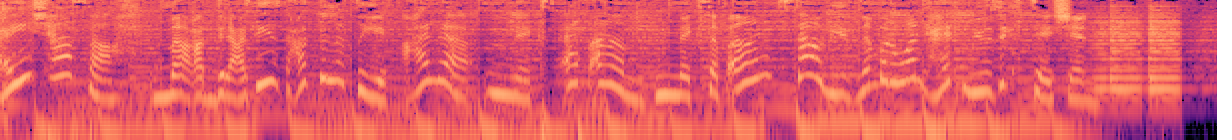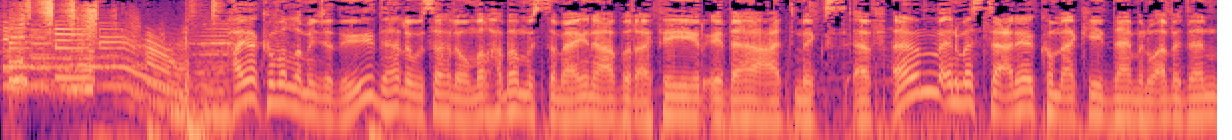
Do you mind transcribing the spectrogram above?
عيشها صح مع عبد العزيز عبد اللطيف على Mix FM Mix FM Saudi's number 1 hit music station حياكم الله من جديد. هلا وسهلا ومرحبا مستمعينا عبر أثير إذاعة Mix FM. نمسي عليكم أكيد دائما وابدا.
